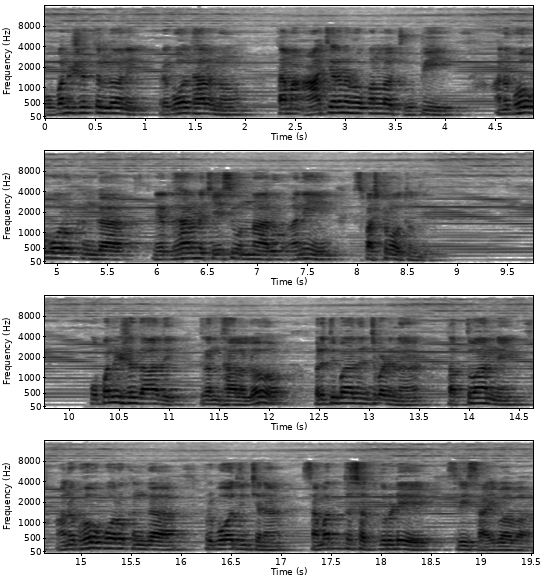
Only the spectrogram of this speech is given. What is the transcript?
ఉపనిషత్తుల్లోని ప్రబోధాలను తమ ఆచరణ రూపంలో చూపి అనుభవపూర్వకంగా నిర్ధారణ చేసి ఉన్నారు అని స్పష్టమవుతుంది. ఉపనిషదాది గ్రంథాలలో ప్రతిపాదించబడిన తత్వాన్ని అనుభవపూర్వకంగా ప్రబోధించిన సమర్థ సద్గురుడే శ్రీ సాయిబాబా.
